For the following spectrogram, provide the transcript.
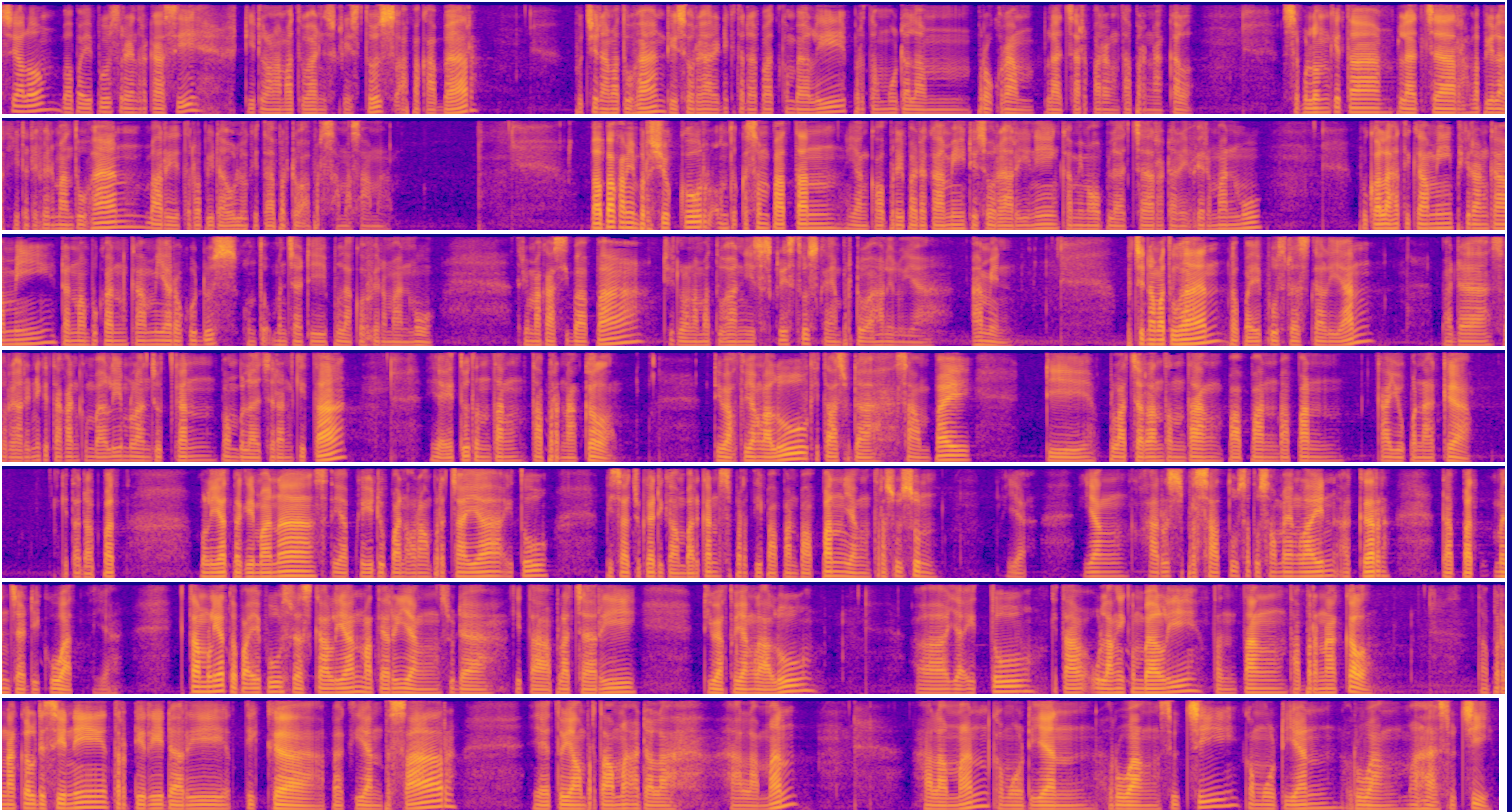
Shalom Bapak Ibu Saudara terkasih Di dalam nama Tuhan Yesus Kristus Apa kabar? Puji nama Tuhan Di sore hari ini kita dapat kembali Bertemu dalam program Belajar Bareng Tabernakel. Sebelum kita belajar lebih lagi dari firman Tuhan Mari terlebih dahulu kita berdoa bersama-sama. Bapak kami bersyukur untuk kesempatan yang kau beri pada kami di sore hari ini. Kami mau belajar dari firman-Mu Bukalah hati kami, pikiran kami, dan mampukan kami ya roh kudus untuk menjadi pelaku firman-Mu. Terima kasih Bapa, di dalam nama Tuhan Yesus Kristus kami berdoa, haleluya. Amin. Puji nama Tuhan, Bapak Ibu Saudara sekalian, pada sore hari ini kita akan kembali melanjutkan pembelajaran kita, yaitu tentang tabernakel. Di waktu yang lalu kita sudah sampai di pelajaran tentang papan-papan kayu penaga. Kita dapat melihat bagaimana setiap kehidupan orang percaya itu bisa juga digambarkan seperti papan-papan yang tersusun ya yang harus bersatu satu sama yang lain agar dapat menjadi kuat ya. Kita melihat Bapak Ibu sudah sekalian materi yang sudah kita pelajari di waktu yang lalu uh, yaitu kita ulangi kembali tentang tabernakel. Tabernakel di sini terdiri dari tiga bagian besar, yaitu yang pertama adalah halaman, halaman, kemudian ruang suci, kemudian ruang maha suci.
